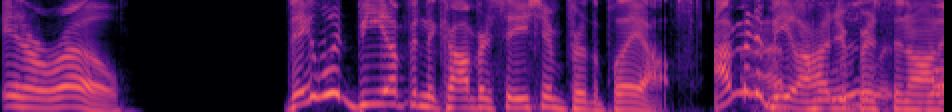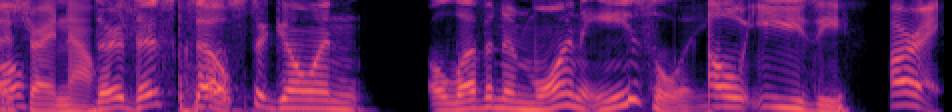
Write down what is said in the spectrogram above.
in a row, they would be up in the conversation for the playoffs. I'm going to be 100% honest well, right now. They're this close so, to going 11 and 1 easily. Oh, easy. All right.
